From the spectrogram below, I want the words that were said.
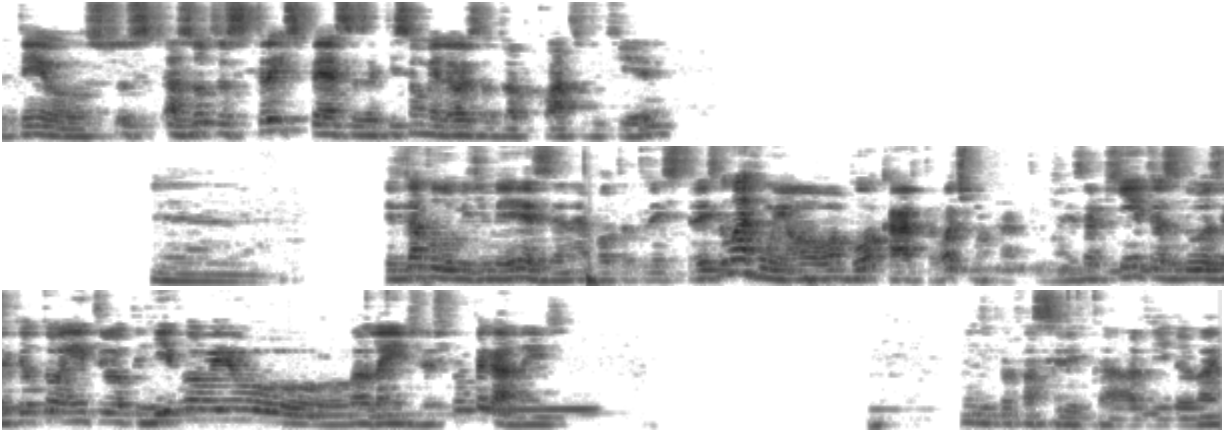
Eu tenho os, as outras três peças aqui são melhores no drop 4 do que ele. Ele dá volume de mesa, né? Volta 3-3. Não é ruim, é uma boa carta, ótima carta. Mas aqui entre as duas aqui eu tô entre o Upheaval e o a Land. Acho que eu vou pegar a Land. Land pra facilitar a vida, vai.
